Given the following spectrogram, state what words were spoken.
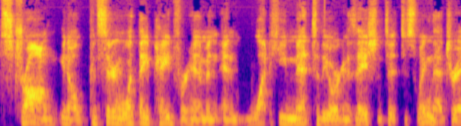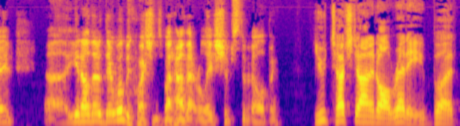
strong, you know, considering what they paid for him and and what he meant to the organization to to swing that trade, uh, you know, there there will be questions about how that relationship's developing. You touched on it already, but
